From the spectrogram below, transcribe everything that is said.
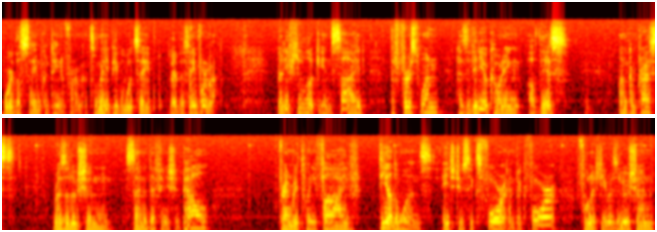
we're the same container format. So many people would say they're the same format. But if you look inside, the first one has a video coding of this, uncompressed, resolution standard definition PAL, frame rate 25, the other ones, H.264, MPEG-4, Full HD resolution,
